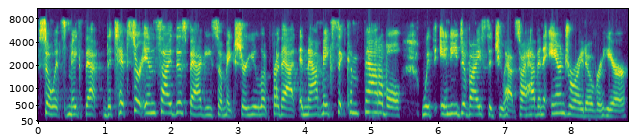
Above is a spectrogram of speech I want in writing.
So it's make that the tips are inside this baggie. So make sure you look for that. And that makes it compatible with any device that you have. So I have an Android over here.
